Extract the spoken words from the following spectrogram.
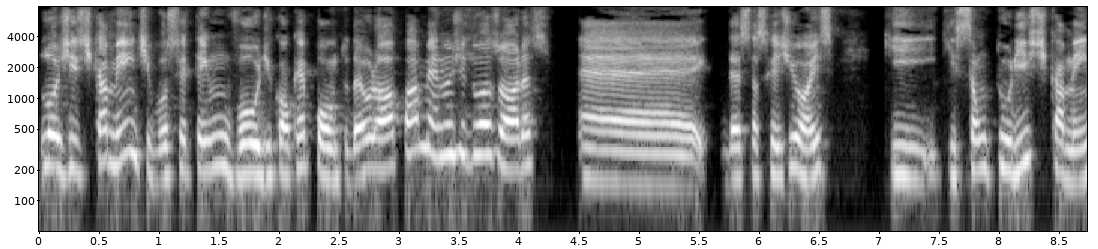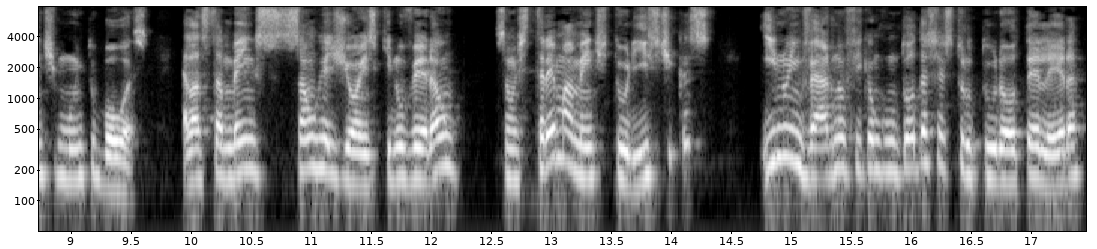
logisticamente você tem um voo de qualquer ponto da Europa a menos de duas horas é, dessas regiões que, que são turisticamente muito boas. Elas também são regiões que no verão são extremamente turísticas e no inverno ficam com toda essa estrutura hoteleira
